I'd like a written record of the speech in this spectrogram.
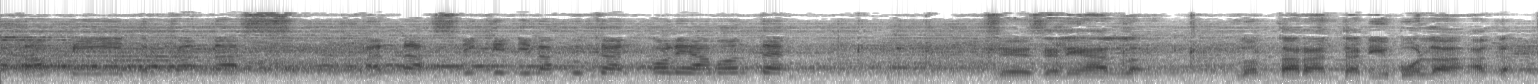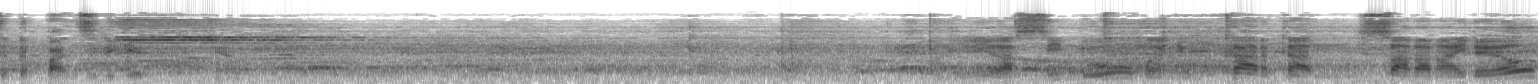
Tetapi terkandas rendah sedikit dilakukan oleh Amontep. Saya, saya lihat lo- lontaran tadi bola agak terdepan sedikit. Ya. Inilah Sindu menyukarkan Saran Idol.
